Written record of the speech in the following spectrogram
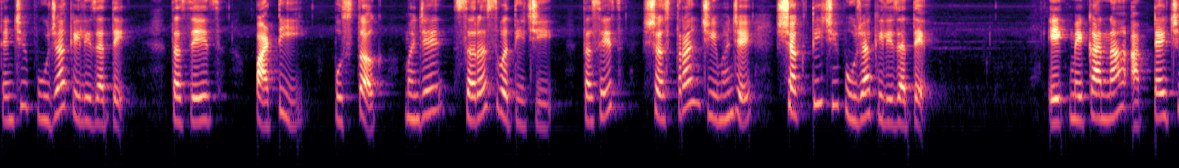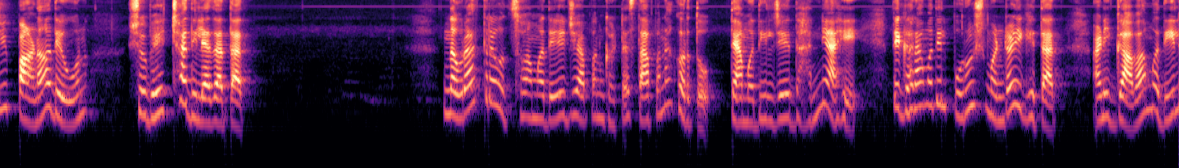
त्यांची पूजा केली जाते. तसेच पाटी पुस्तक म्हणजे सरस्वतीची तसेच शस्त्रांची म्हणजे शक्तीची पूजा केली जाते. एकमेकांना आपट्याची पानं देऊन शुभेच्छा दिल्या जातात. नवरात्र उत्सवामध्ये जे आपण घटस्थापना करतो त्यामधील जे धान्य आहे ते घरामधील पुरुष मंडळी घेतात आणि गावामधील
